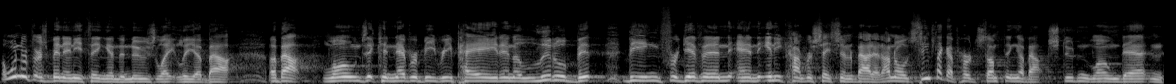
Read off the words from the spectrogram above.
I wonder if there's been anything in the news lately about about loans that can never be repaid and a little bit being forgiven and any conversation about it. I know it seems like I've heard something about student loan debt and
